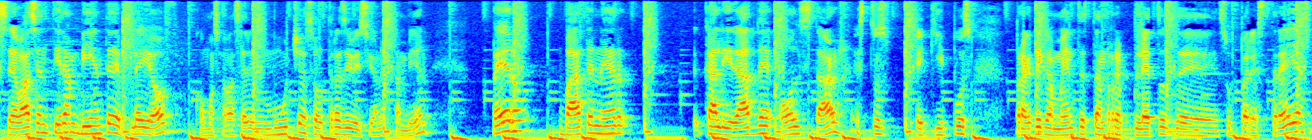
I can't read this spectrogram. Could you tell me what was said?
se va a sentir ambiente de playoff, como se va a hacer en muchas otras divisiones también, pero va a tener calidad de All Star. Estos equipos prácticamente están repletos de superestrellas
